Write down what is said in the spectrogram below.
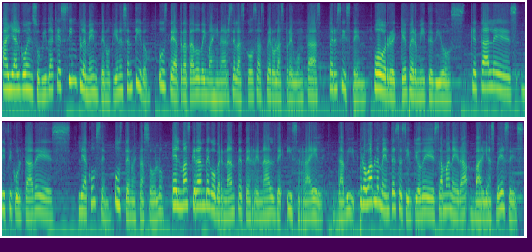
¿hay algo en su vida que simplemente no tiene sentido? Usted ha tratado de imaginarse las cosas, pero las preguntas persisten. ¿Por qué permite Dios que tales dificultades le acosen. Usted no está solo. El más grande gobernante terrenal de Israel, David, probablemente se sintió de esa manera varias veces.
